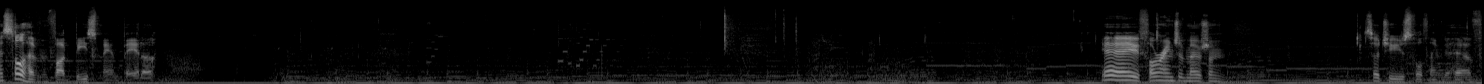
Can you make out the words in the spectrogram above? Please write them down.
I still haven't fought Beastman Beta. Yay, full range of motion. Such a useful thing to have.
